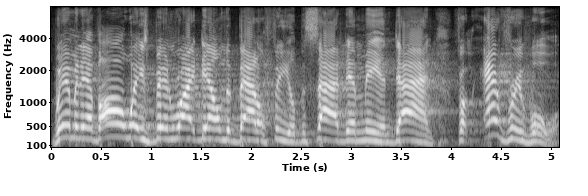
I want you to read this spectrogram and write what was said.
Women have always been right there on the battlefield beside their men dying from every war.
